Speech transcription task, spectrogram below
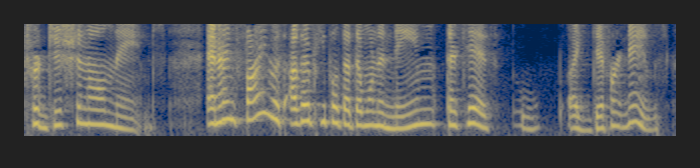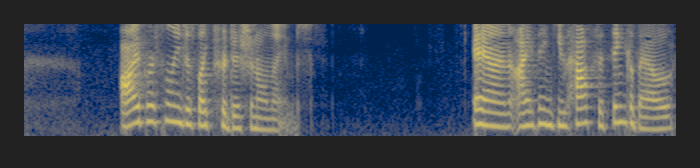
traditional names. And I'm fine with other people that they want to name their kids like different names. I personally just like traditional names. And I think you have to think about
